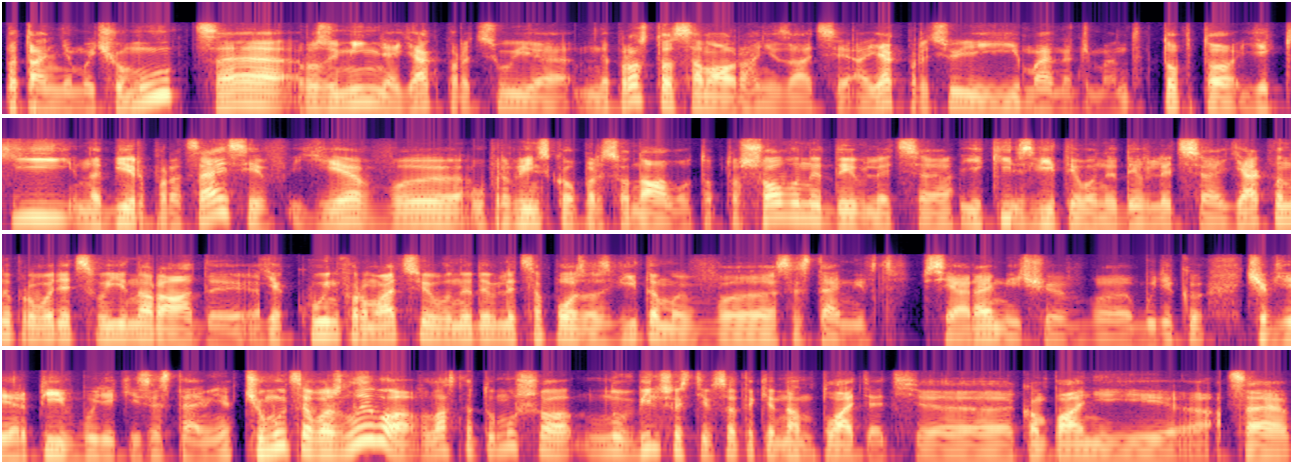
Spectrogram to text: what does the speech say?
питаннями, чому це розуміння, як працює не просто сама організація, а як працює її менеджмент, тобто який набір процесів є в управлінського персоналу, тобто що вони дивляться, які звіти вони дивляться, як вони проводять свої наради, яку інформацію вони дивляться поза звітами в системі в CRM чи в будь-яку чи в ERP, в будь-якій системі. Чому це важливо? Власне, тому що ну в більшості все таки нам платять е, компанії, це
